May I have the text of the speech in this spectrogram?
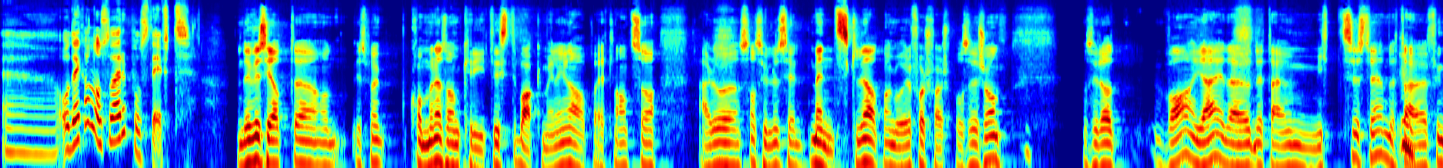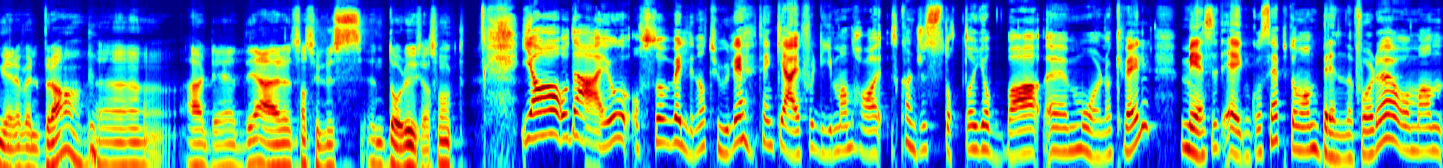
Uh, og det kan også være positivt. Men det vil si at uh, hvis man kommer en sånn kritisk tilbakemelding da, på et eller annet, så er det jo sannsynligvis helt menneskelig da, at man går i forsvarsposisjon og sier at hva, jeg? Det er jo, dette er jo mitt system, dette er, fungerer vel bra. Uh, er det, det er sannsynligvis en dårlig utgangspunkt. Ja, og det er jo også veldig naturlig, tenker jeg, fordi man har kanskje stått og jobba uh, morgen og kveld med sitt egen konsept, og man brenner for det, og man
